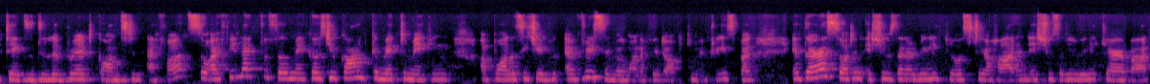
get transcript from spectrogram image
It takes deliberate, constant effort. So I feel like for filmmakers, you can't commit to making a policy change with every single one of your documentaries. But if there are certain issues that are really close to your heart and issues that you really care about,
